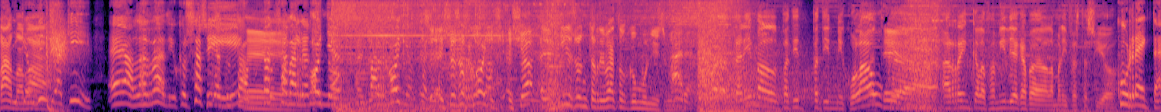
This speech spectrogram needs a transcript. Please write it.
Va, home, I que ho va. digui aquí, eh, a la ràdio, que ho sàpiga Sí. tothom. Eh. Et fa vergonya. Vergonya. Això, és el, això eh, aquí és on ha arribat el comunisme. Ara. Bueno, tenim el petit petit Nicolau que arrenca la família cap a la manifestació. Correcte.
